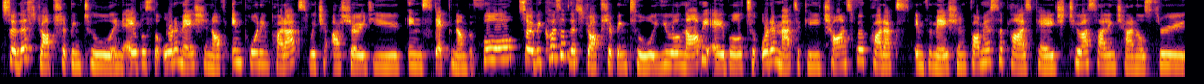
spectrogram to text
So this dropshipping tool enables the automation of importing products, which I showed you in step number four. So because of this dropshipping tool, you will now be able to automatically transfer products information from your suppliers page to our selling channels through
